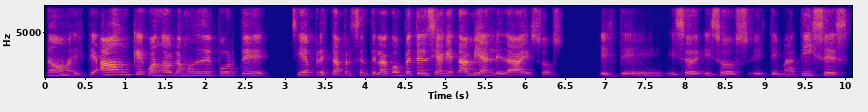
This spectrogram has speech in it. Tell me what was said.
¿no? Este, aunque cuando hablamos de deporte siempre está presente la competencia que también le da esos, este, esos, este, matices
